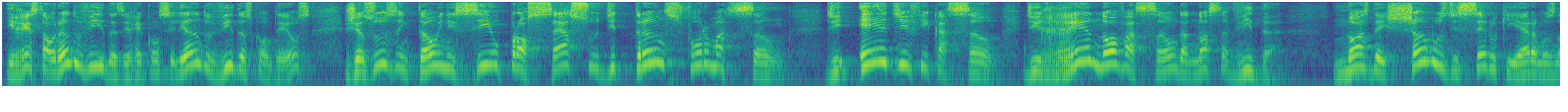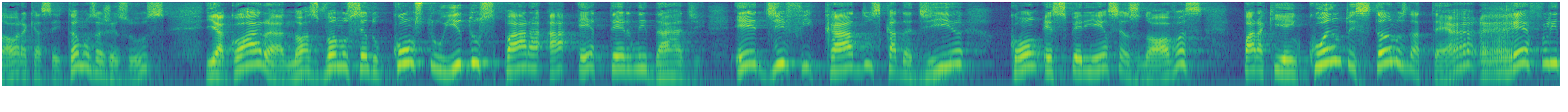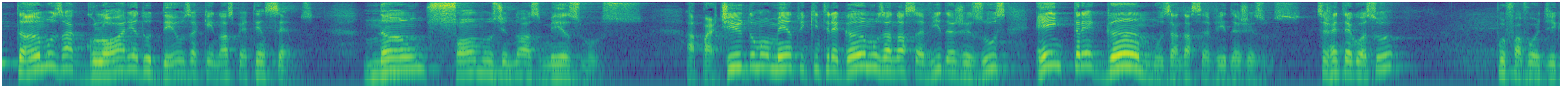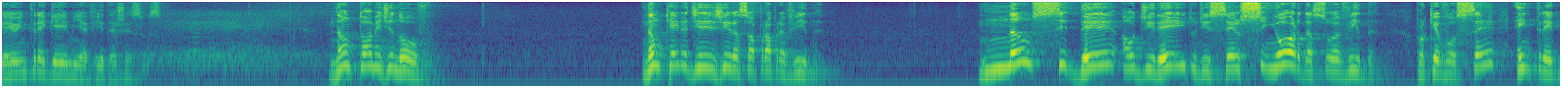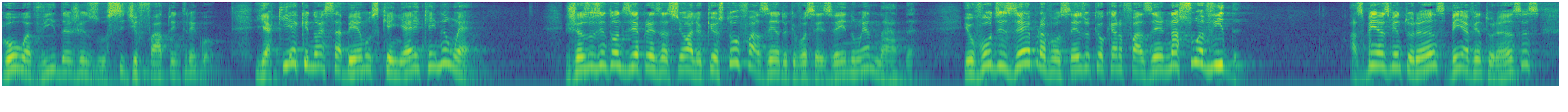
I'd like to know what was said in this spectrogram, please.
e restaurando vidas e reconciliando vidas com Deus, Jesus então inicia o processo de transformação, de edificação, de renovação da nossa vida. Nós deixamos de ser o que éramos na hora que aceitamos a Jesus e agora nós vamos sendo construídos para a eternidade, edificados cada dia com experiências novas, para que, enquanto estamos na terra, reflitamos a glória do Deus a quem nós pertencemos. Não somos de nós mesmos. A partir do momento em que entregamos a nossa vida a Jesus, entregamos a nossa vida a Jesus. Você já entregou a sua? Por favor, diga: Eu entreguei minha vida a Jesus. Não tome de novo. Não queira dirigir a sua própria vida não se dê ao direito de ser senhor da sua vida, porque você entregou a vida a Jesus, se de fato entregou. E aqui é que nós sabemos quem é e quem não é. Jesus então dizia para eles assim: Olha, o que eu estou fazendo, o que vocês veem, não é nada. Eu vou dizer para vocês o que eu quero fazer na sua vida. As bem-aventuranças bem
